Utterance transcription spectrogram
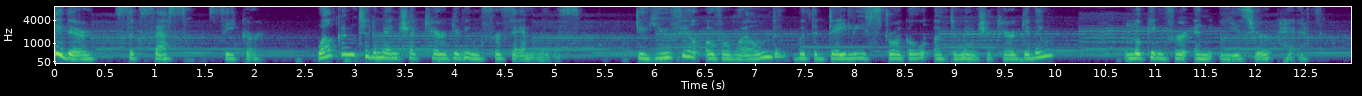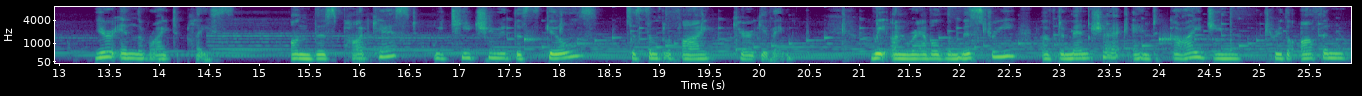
Hey there, success seeker. Welcome to Dementia Caregiving for Families. Do you feel overwhelmed with the daily struggle of dementia caregiving? Looking for an easier path? You're in the right place. On this podcast, we teach you the skills to simplify caregiving. We unravel the mystery of dementia and guide you through the often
